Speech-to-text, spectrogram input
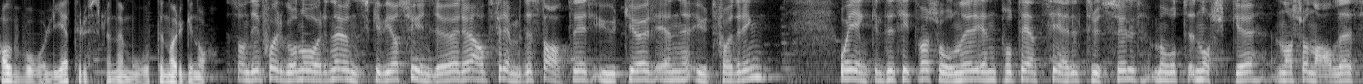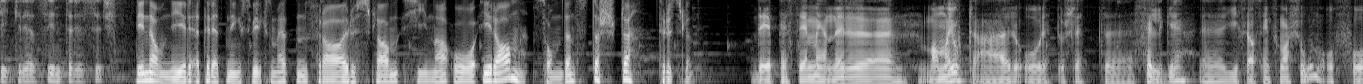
alvorlige truslene mot Norge nå. Som de foregående årene ønsker vi å synliggjøre at fremmede stater utgjør en utfordring og i enkelte situasjoner en potensiell trussel mot norske nasjonale sikkerhetsinteresser. De navngir etterretningsvirksomheten fra Russland, Kina og Iran som den største trusselen. Det PST mener eh, man har gjort, er å rett og slett eh, selge, eh, gi fra seg informasjon og få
